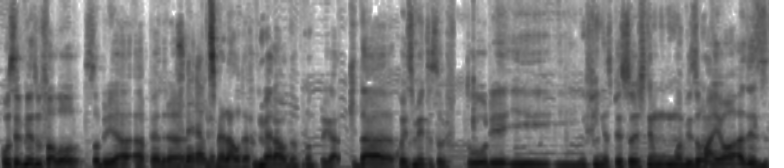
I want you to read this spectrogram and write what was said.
como você mesmo falou sobre a, a pedra Esmeralda. Esmeralda. Esmeralda, pronto, obrigado. Que dá conhecimento sobre o futuro e, e- e, enfim, as pessoas têm uma visão maior. Às vezes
